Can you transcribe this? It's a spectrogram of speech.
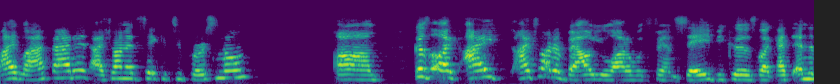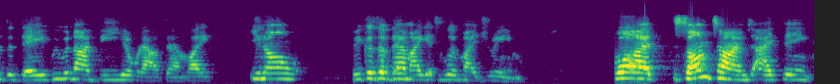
I laugh at it. I try not to take it too personal. Um, because like I I try to value a lot of what fans say because like at the end of the day we would not be here without them. Like you know, because of them I get to live my dream. But sometimes I think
